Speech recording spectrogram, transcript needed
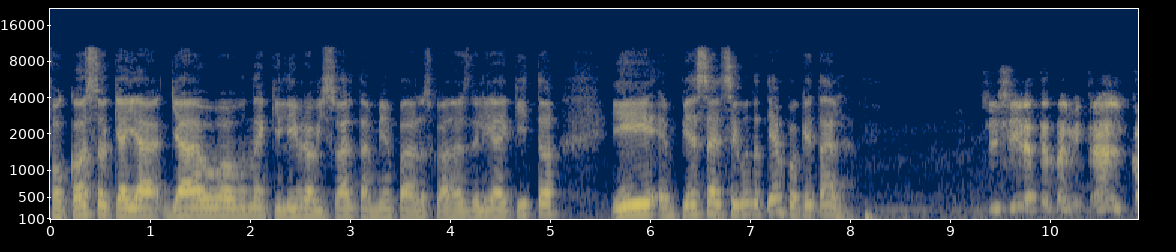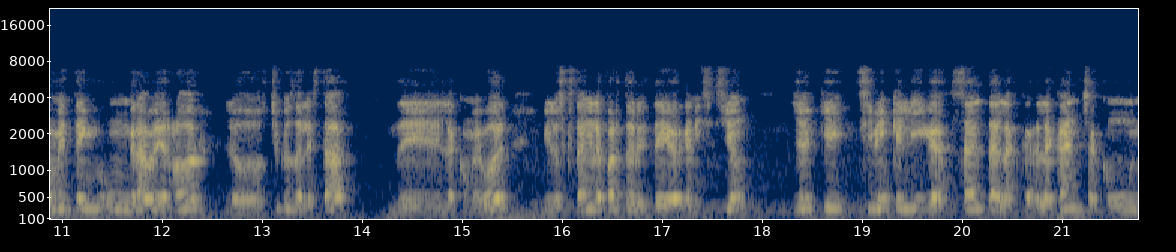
focoso, que haya, ya hubo un equilibrio visual también para los jugadores de Liga de Quito. Y empieza el segundo tiempo, ¿qué tal? Sí, sí, la terna arbitral cometen un grave error los chicos del staff de la Comebol y los que están en la parte de organización, ya que si bien que Liga salta a la, a la cancha con, un,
